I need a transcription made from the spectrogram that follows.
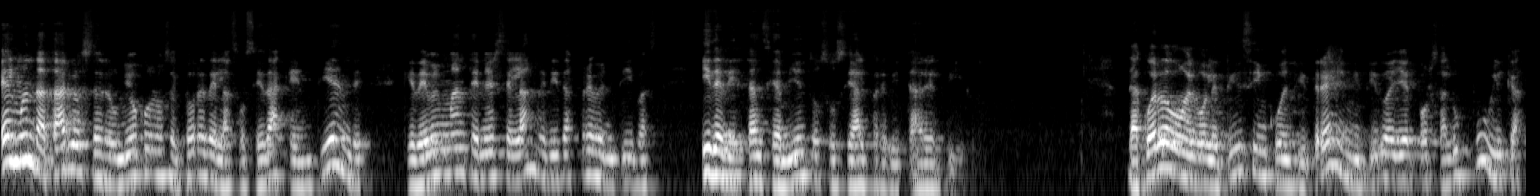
el mandatario se reunió con los sectores de la sociedad que entiende que deben mantenerse las medidas preventivas y de distanciamiento social para evitar el virus. De acuerdo con el boletín 53 emitido ayer por Salud Pública,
